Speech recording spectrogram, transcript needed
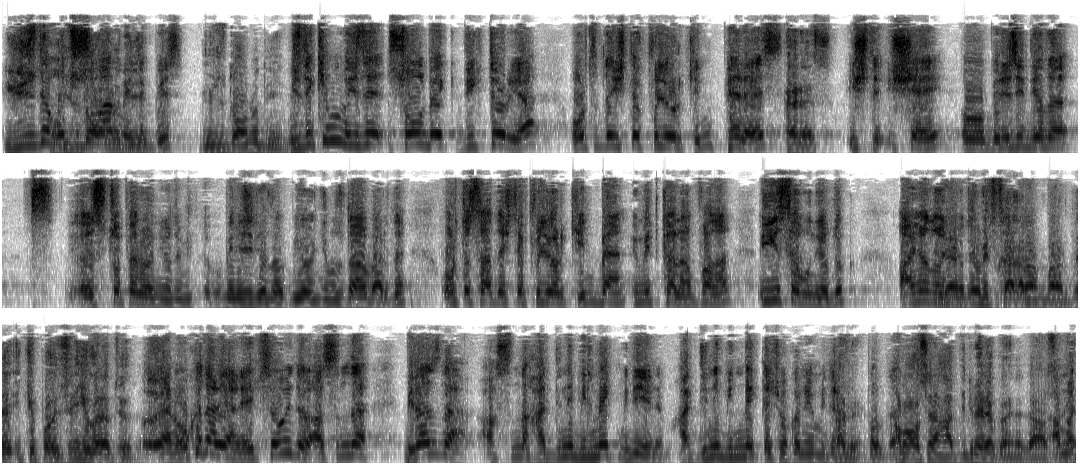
yüzde otuzu var mıydık biz? Yüzde onu değil. Bizde kim? Bizde sol bek Victoria, ortada işte Florkin, Perez. Perez. İşte şey o Brezilyalı stoper oynuyordu. Brezilyalı bir oyuncumuz daha vardı. Orta sahada işte Florkin, ben, Ümit Kalan falan iyi savunuyorduk. Ayhan oynuyordu. Ümit orta sahada. Karaman vardı. iki pozisyon iki gol atıyordu. Yani o kadar yani hepsi oydu. Aslında biraz da aslında haddini bilmek mi diyelim? Haddini bilmek de çok önemlidir Tabii. futbolda. Ama o sene haddini bilerek oynadı Galatasaray.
